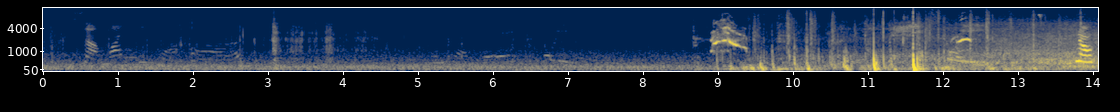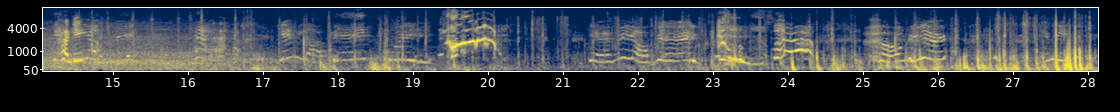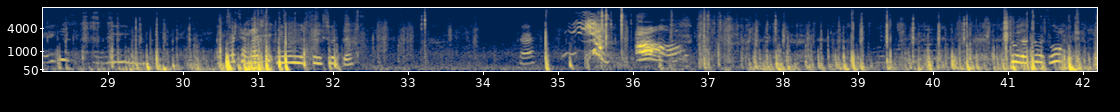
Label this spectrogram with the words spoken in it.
In the face with this. Okay. Oh. Ooh, that door's locked.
